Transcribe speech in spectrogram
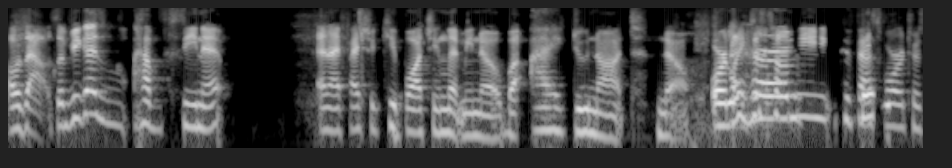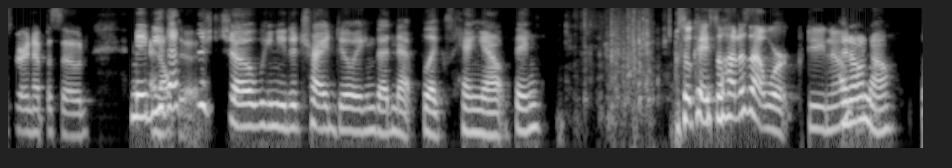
I was out. So if you guys have seen it. And if I should keep watching, let me know. But I do not know. Or like, just tell me to fast forward to a certain episode. Maybe that's it. the show we need to try doing the Netflix hangout thing. So okay, so how does that work? Do you know? I don't know.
